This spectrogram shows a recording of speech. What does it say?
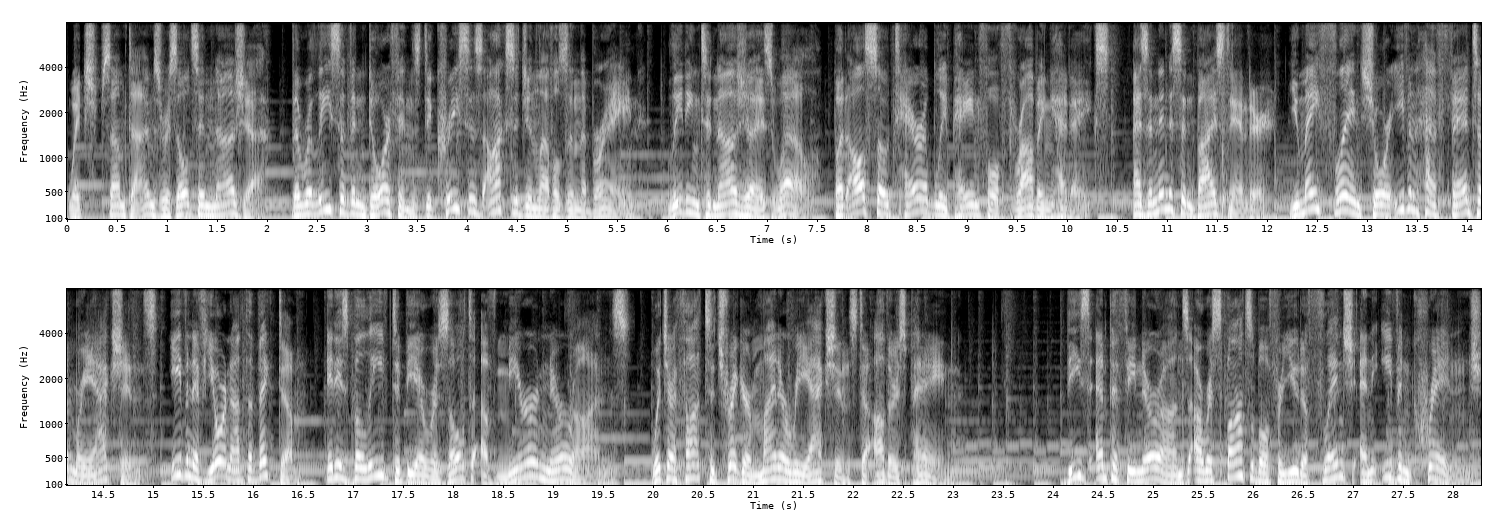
which sometimes results in nausea. The release of endorphins decreases oxygen levels in the brain, leading to nausea as well, but also terribly painful throbbing headaches. As an innocent bystander, you may flinch or even have phantom reactions, even if you're not the victim. It is believed to be a result of mirror neurons, which are thought to trigger minor reactions to others' pain. These empathy neurons are responsible for you to flinch and even cringe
